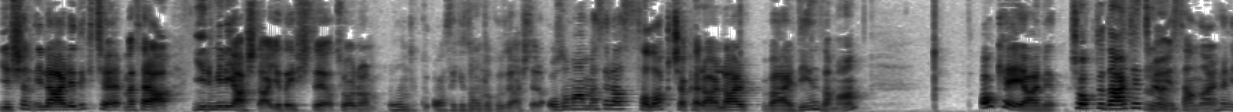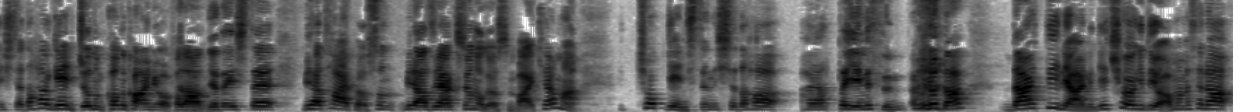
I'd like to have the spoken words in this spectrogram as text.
Yaşın ilerledikçe mesela 20'li yaşlar ya da işte atıyorum 18-19 yaşları. O zaman mesela salakça kararlar verdiğin zaman okey yani çok da dert etmiyor insanlar. Hani işte daha genç canım kanı kaynıyor falan Evet. ya da işte bir hata yapıyorsun biraz reaksiyon alıyorsun belki ama çok gençsin işte daha hayatta yenisin. O yüzden dert değil yani geçiyor gidiyor ama mesela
